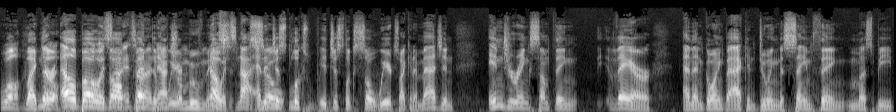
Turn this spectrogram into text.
Well, Like no, your elbow well, is all not, it's bent not natural weird. movement. No, it's not, and So- it just looks it just looks so weird. So I can imagine injuring something there and then going back and doing the same thing must be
